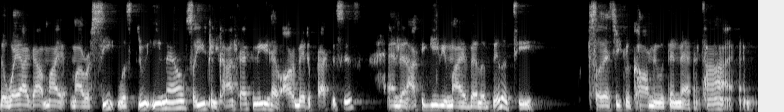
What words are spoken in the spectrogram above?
The way I got my my receipt was through email. So you can contact me. You have automated practices. And then I could give you my availability so that you could call me within that time.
